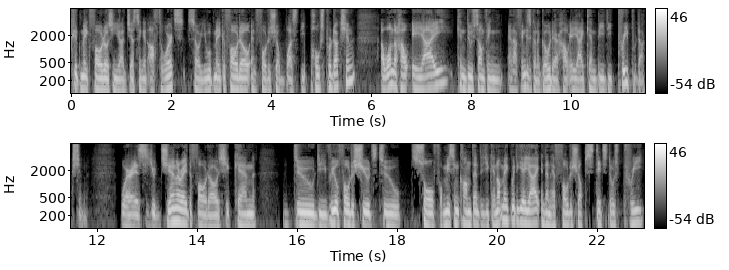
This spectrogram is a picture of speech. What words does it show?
could make photos and you're adjusting it afterwards. So you would make a photo and Photoshop was the post production. I wonder how AI can do something, and I think it's going to go there, how AI can be the pre production. Whereas you generate the photos, you can do the real photo shoots to solve for missing content that you cannot make with the AI and then have Photoshop stitch those pre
